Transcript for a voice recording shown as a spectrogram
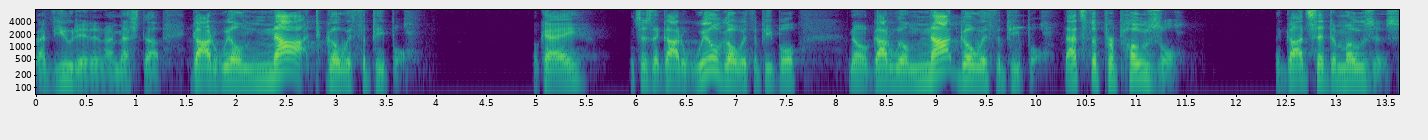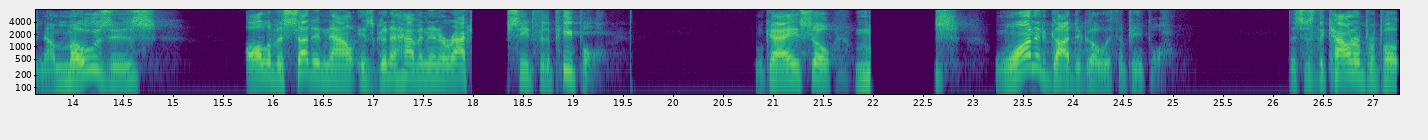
I viewed it and I messed up. God will not go with the people. Okay? It says that God will go with the people. No, God will not go with the people. That's the proposal that God said to Moses. Now, Moses, all of a sudden now, is going to have an interaction seed for the people. Okay, so Moses wanted God to go with the people. This is the counter proposal.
